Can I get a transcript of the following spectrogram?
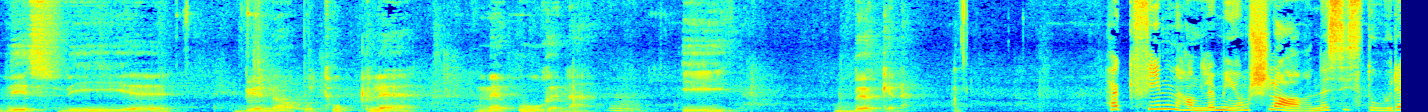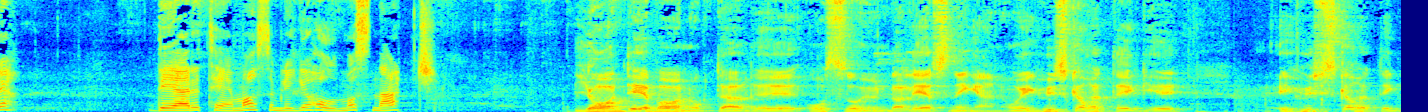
hvis vi eh, begynner å tukle med ordene i bøkene. Huck Finn handler mye om slavenes historie. Det er et tema som ligger Holmås nært. Ja, det var nok der eh, også under lesningen. Og jeg husker at jeg, eh, jeg husker at jeg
